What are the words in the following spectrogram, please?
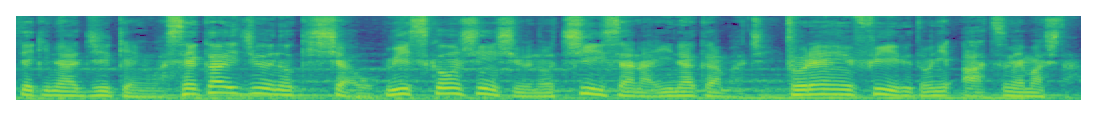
的な事件は世界中の記者をウィスコンシン州の小さな田舎町、プレーンフィールドに集めました。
